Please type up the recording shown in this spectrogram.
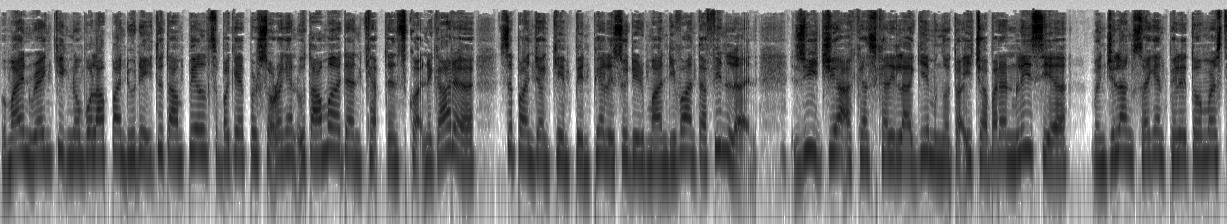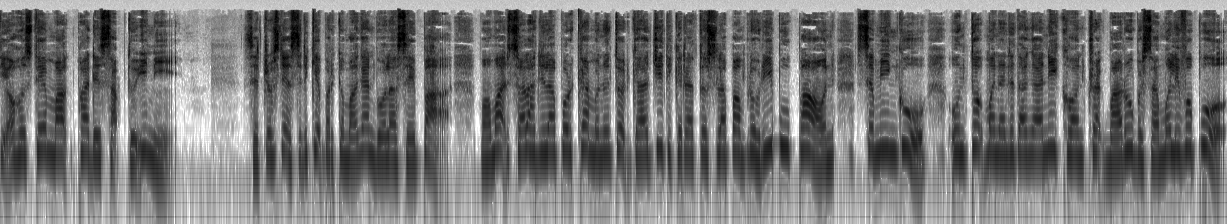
Pemain ranking nombor 8 dunia itu tampil sebagai perseorangan utama dan kapten skuad negara sepanjang kempen Piala Sudirman di Vanta, Finland. Zijia akan sekali lagi mengetuai cabaran Malaysia menjelang saingan Piala Thomas di Aarhus, Denmark pada Sabtu ini. Seterusnya sedikit perkembangan bola sepak. Muhammad Salah dilaporkan menuntut gaji RM380,000 pound seminggu untuk menandatangani kontrak baru bersama Liverpool.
